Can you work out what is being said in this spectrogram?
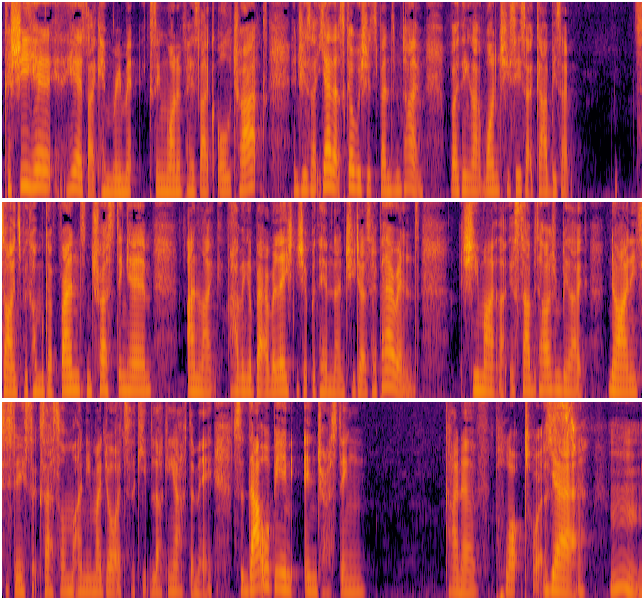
because she hear, hears like him remixing one of his like old tracks and she's like yeah let's go we should spend some time but i think like once she sees that gabby's like starting to become good friends and trusting him and like having a better relationship with him than she does her parents she might like sabotage and be like no i need to stay successful i need my daughter to keep looking after me so that would be an interesting kind of Plot twist. yeah hmm.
